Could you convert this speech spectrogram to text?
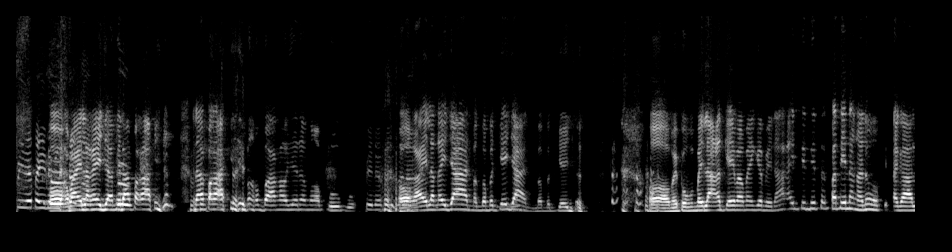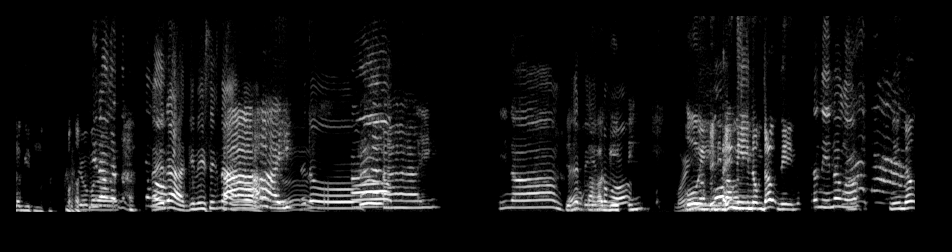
Pinatay na. Oh, kumain lang kayo dyan. Pinapakain niya. Pinapakain niya yung mga bangaw niya ng mga pupo. Pinatay Oh, kain lang kayo dyan. Magbabad kayo dyan. Babad kayo dyan. oh, may pupu, may lakad kayo mamayang gabi. Nakakaintindi pati ng ano, Tagalog yung Yung mga... Ayun na, ginising na. Hi! Hello. Hi! Ninang. Sino Ayan, Ninong, kakagising? Morning. Uy, ay, ay, ninong daw. Ninong. Yan, Ninang, oh. Ninong.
